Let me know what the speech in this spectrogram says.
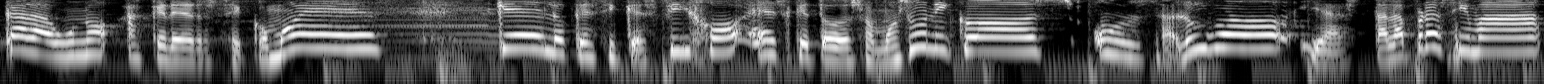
cada uno a quererse como es, que lo que sí que es fijo es que todos somos únicos. Un saludo y hasta la próxima.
